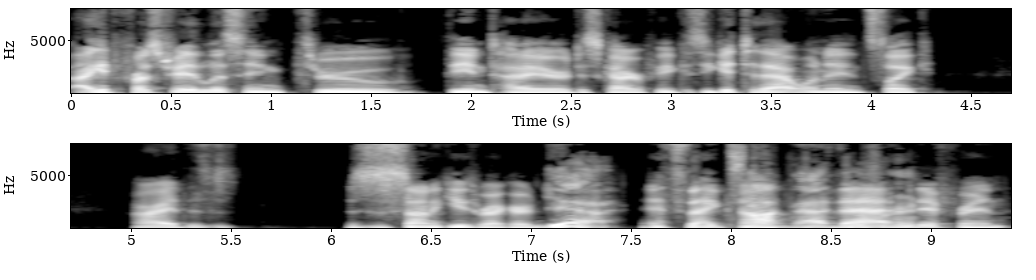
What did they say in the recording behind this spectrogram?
I get frustrated listening through the entire discography because you get to that one and it's like, all right, this is this is a Sonic Youth record. Yeah. It's like It's not, not that that, different. different.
